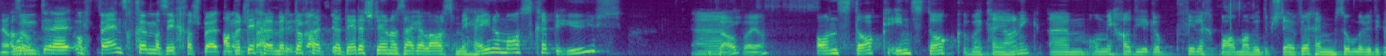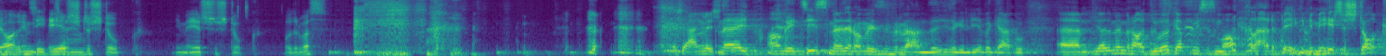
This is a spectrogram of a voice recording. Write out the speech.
Ja, Also- Und äh, auf Fans können wir sicher später Aber noch dann können wir doch an dieser Stelle noch sagen, Lars, wir haben noch Masken bei uns. Äh, ich glaube, ja. On Stock, in Stock, aber keine Ahnung. Ähm, und ich kann die, glaube vielleicht bald mal wieder bestellen. Vielleicht im Sommer wieder Ja, genug im Zeit. ersten um- Stock. Im ersten Stock. Oder was? Das ist Englisch. Nein, Anglizismen hätte er noch müssen verwenden Ich sage, lieber Gabel. Ähm, ja, dann müssen wir halt schauen, ob wir es mal abklären, ob irgendwie im ersten Stock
